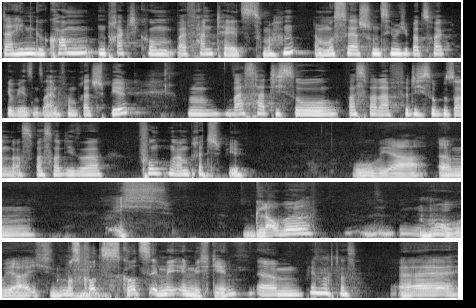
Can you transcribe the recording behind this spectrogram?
dahin gekommen, ein Praktikum bei Funtails zu machen? Da musst du ja schon ziemlich überzeugt gewesen sein vom Brettspiel. Was hat dich so, was war da für dich so besonders? Was war dieser Funken am Brettspiel? Oh ja, ähm, ich glaube, oh ja, ich muss kurz, kurz in, in mich gehen. Ähm, Wie macht das? Äh,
